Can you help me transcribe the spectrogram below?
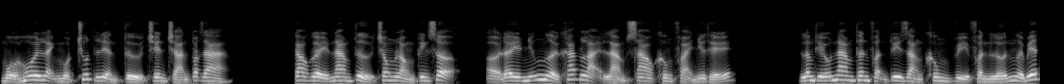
mồ hôi lạnh một chút liền từ trên trán toát ra. Cao gầy nam tử trong lòng kinh sợ, ở đây những người khác lại làm sao không phải như thế. Lâm thiếu nam thân phận tuy rằng không vì phần lớn người biết,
